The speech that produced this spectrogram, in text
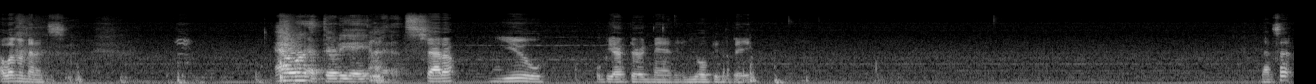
11 minutes. Hour and 38 minutes. Shadow, you will be our third man, and you will be the bait. That's it.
